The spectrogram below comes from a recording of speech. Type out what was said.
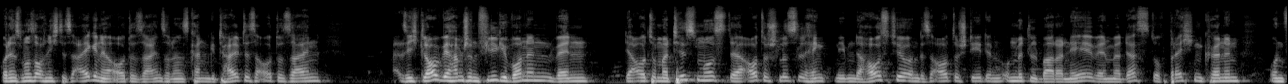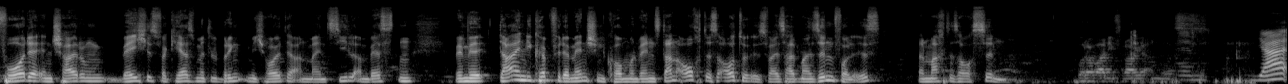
Und es muss auch nicht das eigene Auto sein, sondern es kann ein geteiltes Auto sein. Also ich glaube, wir haben schon viel gewonnen, wenn der Automatismus, der Autoschlüssel hängt neben der Haustür und das Auto steht in unmittelbarer Nähe. Wenn wir das durchbrechen können und vor der Entscheidung, welches Verkehrsmittel bringt mich heute an mein Ziel am besten, wenn wir da in die Köpfe der Menschen kommen und wenn es dann auch das Auto ist, weil es halt mal sinnvoll ist, dann macht es auch Sinn. Oder war die Frage anders? Ähm, Ja,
